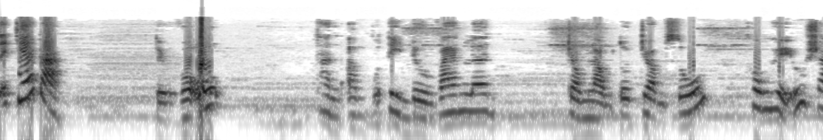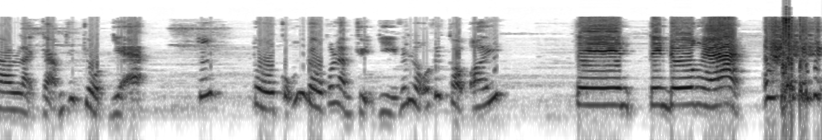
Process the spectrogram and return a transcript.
sẽ chết à? Tiểu Vũ, thành âm của tiền đường vang lên. Trong lòng tôi trầm xuống, không hiểu sao lại cảm thấy chột dạ. Tôi cũng đâu có làm chuyện gì với lỗi với cậu ấy. Tiền, tiền đường à!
